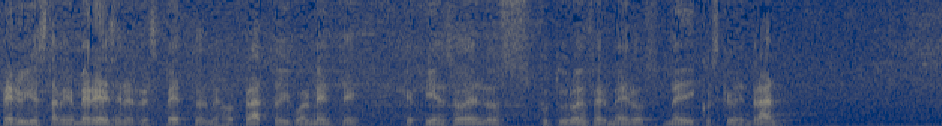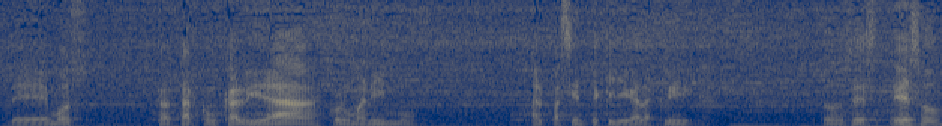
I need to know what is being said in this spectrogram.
pero ellos también merecen el respeto, el mejor trato, igualmente que pienso en los futuros enfermeros, médicos que vendrán. Debemos tratar con calidad, con humanismo al paciente que llega a la clínica. Entonces, eso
